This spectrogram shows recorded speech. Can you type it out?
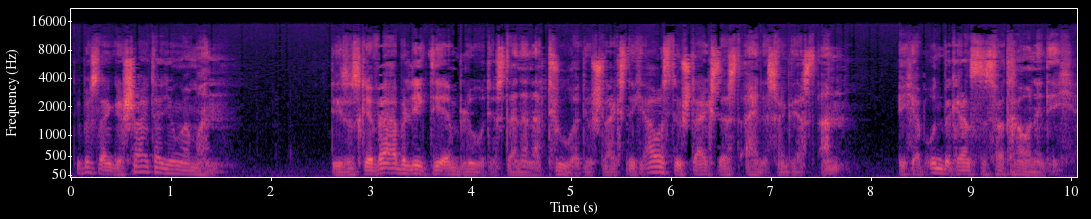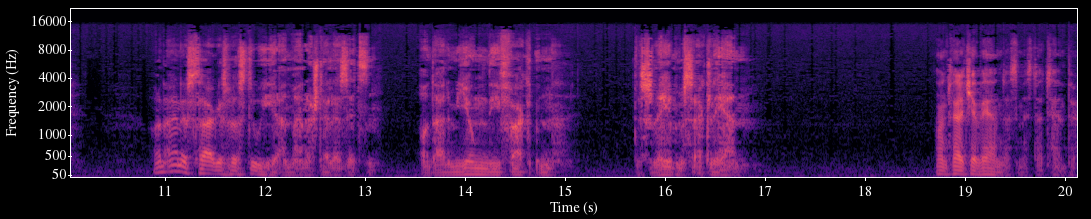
Du bist ein gescheiter junger Mann. Dieses Gewerbe liegt dir im Blut, ist deine Natur. Du steigst nicht aus, du steigst erst ein, es fängt erst an. Ich habe unbegrenztes Vertrauen in dich. Und eines Tages wirst du hier an meiner Stelle sitzen und einem Jungen die Fakten des Lebens erklären. Und welche wären das, Mr. Temple?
